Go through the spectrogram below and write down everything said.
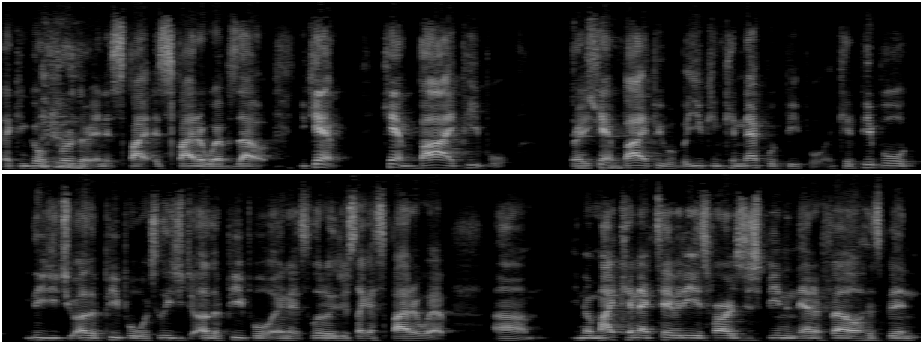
that can go further, and it, spy, it spider webs out. You can't can't buy people right? You can't buy people, but you can connect with people, and can people lead you to other people, which leads you to other people, and it's literally just like a spider web. Um, you know, my connectivity as far as just being in the NFL has been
